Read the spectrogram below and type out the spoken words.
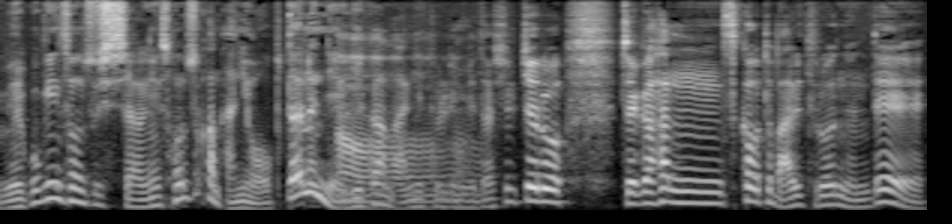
외국인 선수 시장에 선수가 많이 없다는 얘기가 어. 많이 들립니다. 실제로 제가 한 스카우트 말을 들었는데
